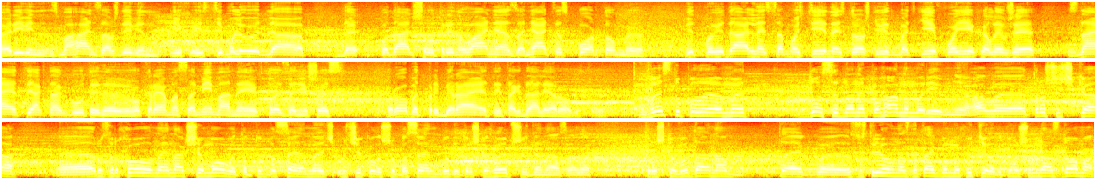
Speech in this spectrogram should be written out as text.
рівень змагань, завжди він їх і стимулює для, подальшого тренування, заняття спортом, е, відповідальність, самостійність, трошки від батьків поїхали, вже знають, як так бути е, окремо самим, а не хтось за них щось робить, прибирає і так далі робить. Виступили ми досить на непоганому рівні, але трошечки е, розраховували на інакші мови. Тобто басейн, ми очікували, що басейн буде трошки глибший для нас, але трошки вода нам так якби зустріла нас не так, як би ми хотіли, тому що в нас вдома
